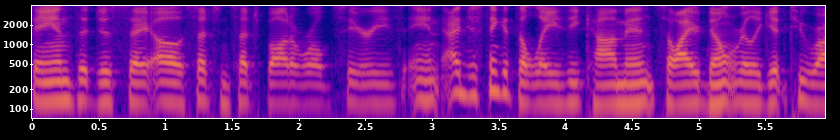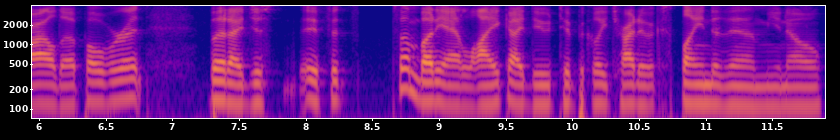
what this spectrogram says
fans that just say, "Oh, such and such bought a World Series," and I just think it's a lazy comment, so I don't really get too riled up over it. But I just, if it's somebody I like, I do typically try to explain to them, you know,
